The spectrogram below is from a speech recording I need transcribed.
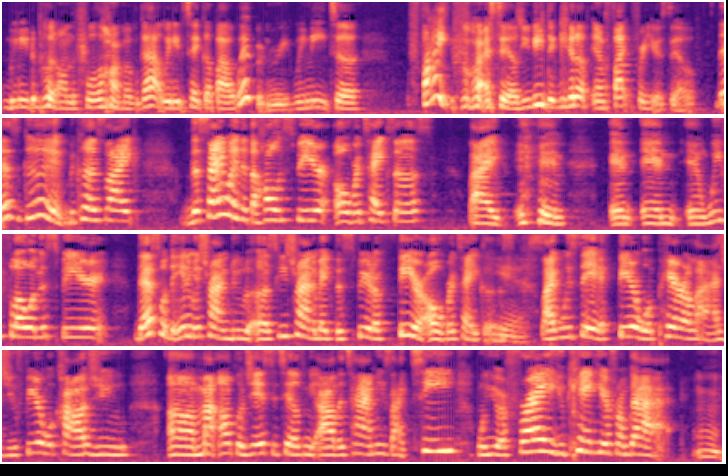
we need to put on the full arm of God. We need to take up our weaponry. We need to fight for ourselves. You need to get up and fight for yourself. That's good because like the same way that the Holy Spirit overtakes us, like and and and and we flow in the spirit. That's what the enemy is trying to do to us. He's trying to make the spirit of fear overtake us. Yes. Like we said, fear will paralyze you. Fear will cause you um, my uncle Jesse tells me all the time. He's like, T, when you're afraid, you can't hear from God. Mm.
